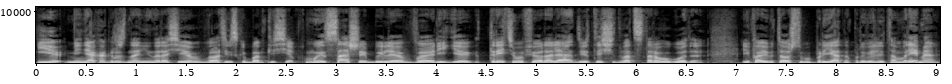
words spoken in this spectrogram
и меня, как гражданина России, в Латвийском банке СЕП. Мы с Сашей были в Риге 3 февраля 2022 года. И помимо того, чтобы приятно провели там время,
